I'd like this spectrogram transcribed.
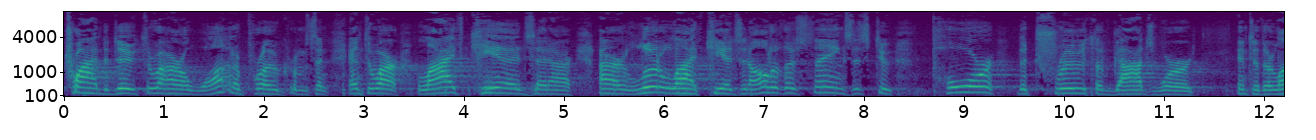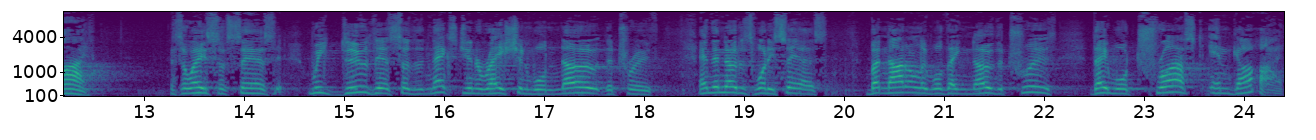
trying to do through our Awana programs and, and through our Life Kids and our, our Little Life Kids and all of those things is to pour the truth of God's Word into their life. And so Asaph says we do this so the next generation will know the truth. And then notice what he says. But not only will they know the truth, they will trust in God.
